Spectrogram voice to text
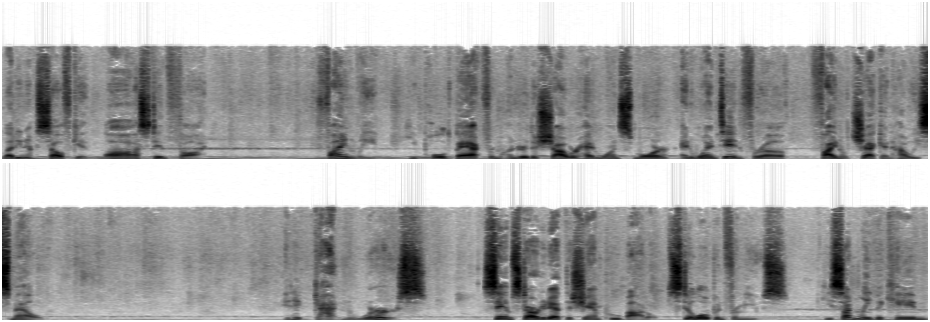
letting himself get lost in thought. Finally, he pulled back from under the shower head once more and went in for a final check on how he smelled. It had gotten worse. Sam started at the shampoo bottle, still open from use. He suddenly became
